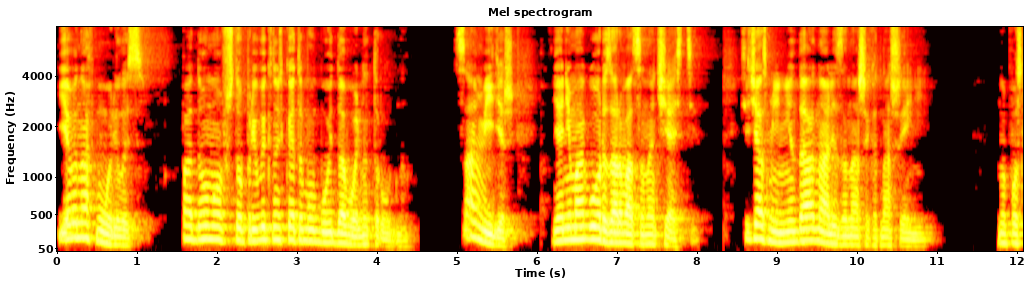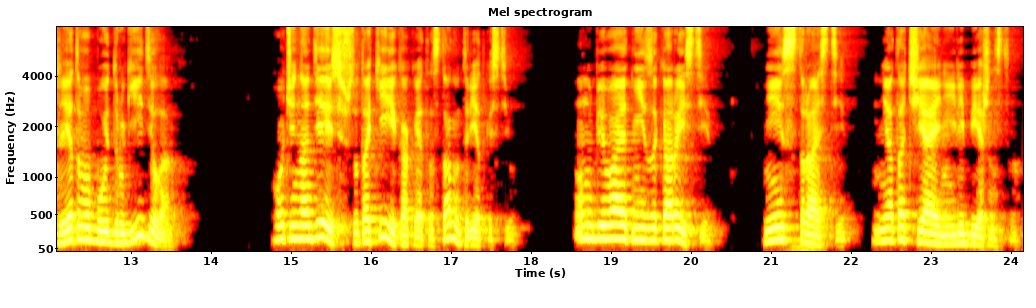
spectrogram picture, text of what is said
Ева нахмурилась, подумав, что привыкнуть к этому будет довольно трудно. «Сам видишь, я не могу разорваться на части. Сейчас мне не до анализа наших отношений. Но после этого будут другие дела. Очень надеюсь, что такие, как это, станут редкостью. Он убивает не из-за корысти, не из страсти, не от отчаяния или бешенства.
